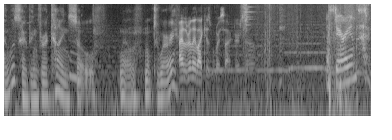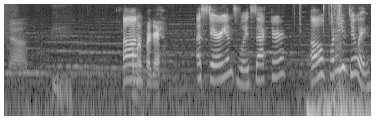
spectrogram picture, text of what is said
I was hoping for a kind soul. Well, not to worry. I really like his voice actor, so Astarion's? yeah. Um, Piggy. Astarion's voice actor? Oh, what are you doing?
